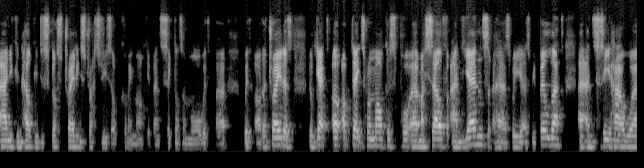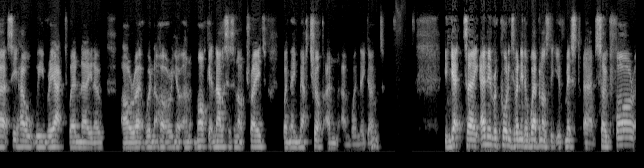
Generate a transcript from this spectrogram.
and you can help you discuss trading strategies, upcoming market events, signals, and more with uh, with other traders. You'll get uh, updates from Marcus, uh, myself, and Jens as we as we build that uh, and see how uh, see how we react when uh, you know our when our you know market analysis and our trades when they match up and, and when they don't. You can get uh, any recordings of any of the webinars that you've missed um, so far,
